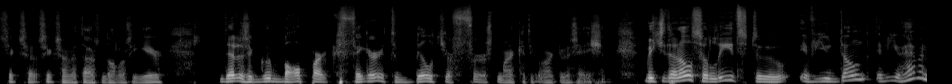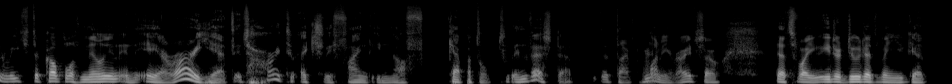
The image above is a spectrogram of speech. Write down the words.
$600,000 a year, that is a good ballpark figure to build your first marketing organization. Which then also leads to if you don't, if you haven't reached a couple of million in ARR yet, it's hard to actually find enough capital to invest that, that type of money, right? So that's why you either do that when you get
